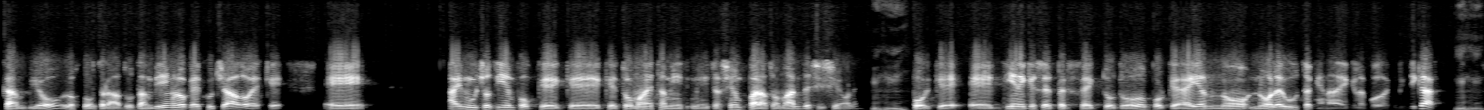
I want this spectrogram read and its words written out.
cambió los contratos. También lo que he escuchado es que eh, hay mucho tiempo que, que, que, toma esta administración para tomar decisiones, uh -huh. porque eh, tiene que ser perfecto todo, porque a ella no, no le gusta que nadie que le pueda criticar. Uh -huh.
